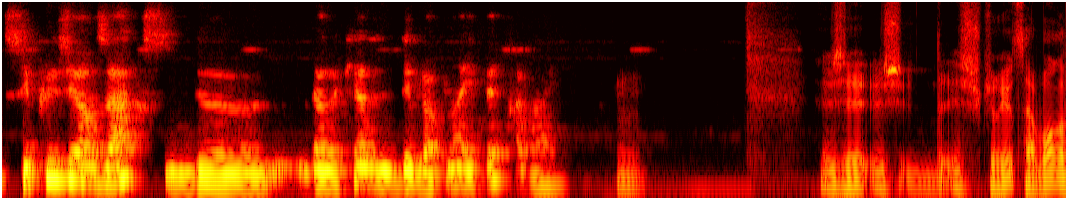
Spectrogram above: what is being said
c'est plusieurs axes dans lesquels le développement est fait travail. Hmm. Je, suis curieux de savoir,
